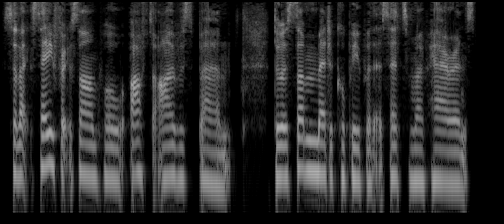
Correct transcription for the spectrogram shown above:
So, like, say, for example, after I was burnt, there were some medical people that said to my parents,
